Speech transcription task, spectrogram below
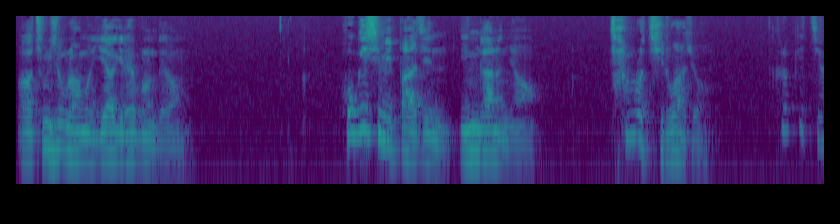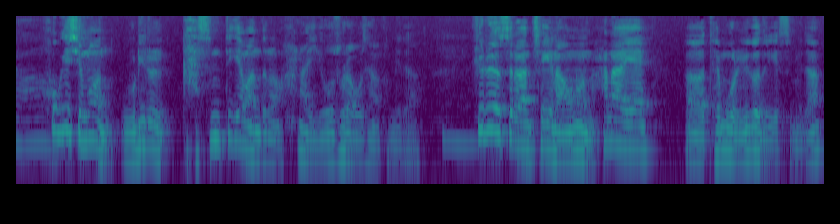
어, 중심으로 한번 이야기를 해보는데요. 호기심이 빠진 인간은요, 참으로 지루하죠. 그렇겠죠. 호기심은 우리를 가슴 뛰게 만드는 하나의 요소라고 생각합니다. 큐리어스라는 책에 나오는 하나의 어, 대목을 읽어드리겠습니다.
